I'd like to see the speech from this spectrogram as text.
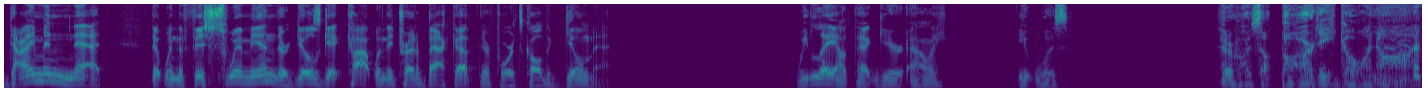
diamond net. That when the fish swim in, their gills get caught when they try to back up. Therefore, it's called a gill net. We lay out that gear, Allie. It was there was a party going on.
